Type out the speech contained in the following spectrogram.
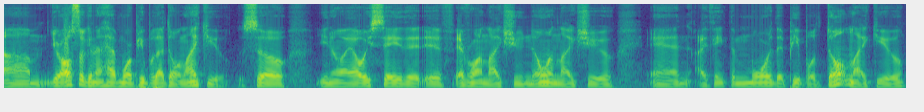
um, you're also going to have more people that don't like you. So, you know, I always say that if everyone likes you, no one likes you. And I think the more that people don't like you,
